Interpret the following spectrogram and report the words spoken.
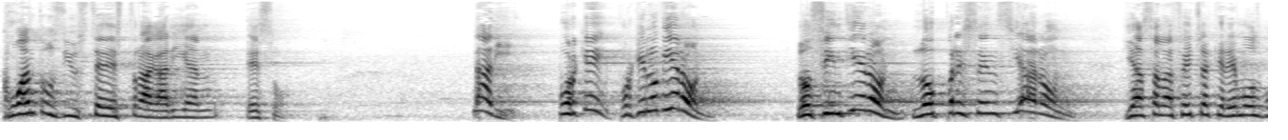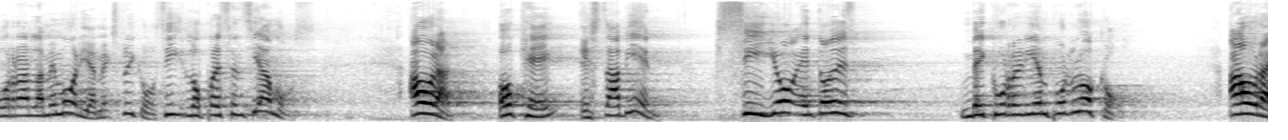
¿cuántos de ustedes tragarían eso? Nadie. ¿Por qué? Porque lo vieron, lo sintieron, lo presenciaron. Y hasta la fecha queremos borrar la memoria, ¿me explico? Sí, lo presenciamos. Ahora, ok, está bien. Si yo, entonces, me correrían por loco. Ahora,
